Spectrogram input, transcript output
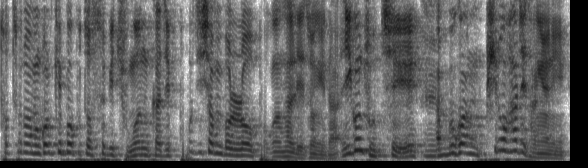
토트넘은 골키퍼부터 수비 중원까지 포지션별로 보강할 예정이다. 이건 좋지. 음. 아, 보강 필요하지 당연히.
